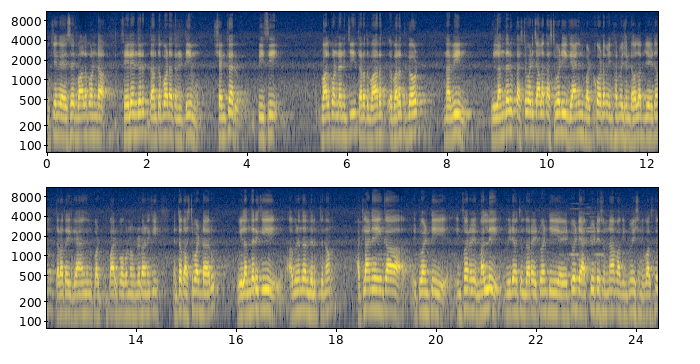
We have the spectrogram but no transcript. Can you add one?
ముఖ్యంగా ఎస్ఐ బాలకొండ శైలేందర్ దాంతోపాటు అతని టీం శంకర్ పీసీ బాలకొండ నుంచి తర్వాత భారత్ భరత్ గౌడ్ నవీన్ వీళ్ళందరూ కష్టపడి చాలా కష్టపడి ఈ గ్యాంగ్ని పట్టుకోవడం ఇన్ఫర్మేషన్ డెవలప్ చేయడం తర్వాత ఈ గ్యాంగ్ని పట్టు పారిపోకుండా ఉండడానికి ఎంతో కష్టపడ్డారు. వీళ్ళందరికీ అభినందనలు తెలుపుతున్నాం. అట్లానే ఇంకా ఇటువంటి ఇన్ఫర్ మళ్ళీ మీడియా ద్వారా ఎటువంటి ఎటువంటి యాక్టివిటీస్ ఉన్నా మాకు ఇన్ఫర్మేషన్ ఇవ్వాల్సిందే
